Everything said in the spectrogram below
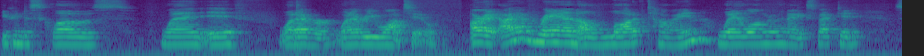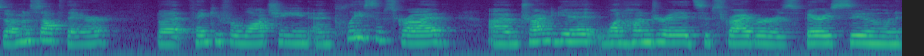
you can disclose when, if, whatever, whatever you want to. All right, I have ran a lot of time, way longer than I expected, so I'm going to stop there. But thank you for watching and please subscribe. I'm trying to get 100 subscribers very soon.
